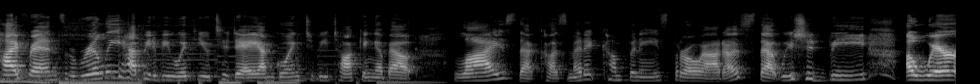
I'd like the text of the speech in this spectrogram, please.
Hi friends, really happy to be with you today. I'm going to be talking about lies that cosmetic companies throw at us that we should be aware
